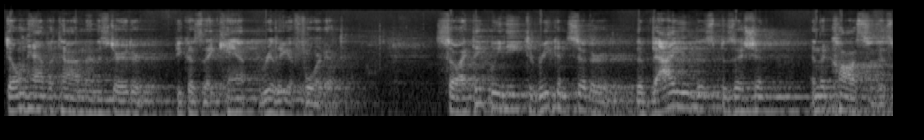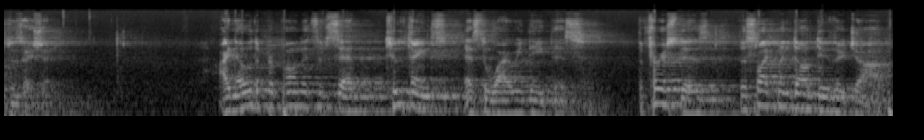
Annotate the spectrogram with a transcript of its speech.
don't have a town administrator because they can't really afford it. So I think we need to reconsider the value of this position and the cost of this position. I know the proponents have said two things as to why we need this. The first is, the selectmen don't do their job.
